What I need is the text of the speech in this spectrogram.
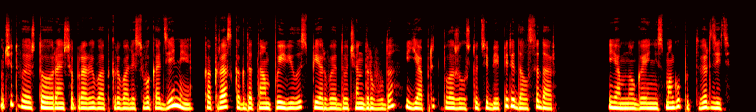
Учитывая, что раньше прорывы открывались в Академии, как раз когда там появилась первая дочь Андервуда, я предположил, что тебе передался дар. «Я многое не смогу подтвердить»,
